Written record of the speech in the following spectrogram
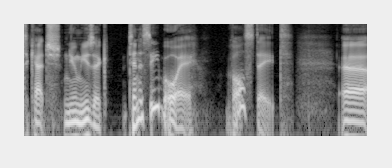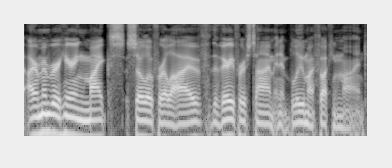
to catch new music. Tennessee boy, Vol State. Uh, I remember hearing Mike's solo for Alive the very first time, and it blew my fucking mind.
